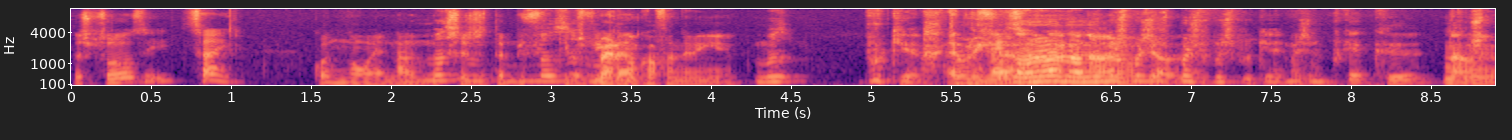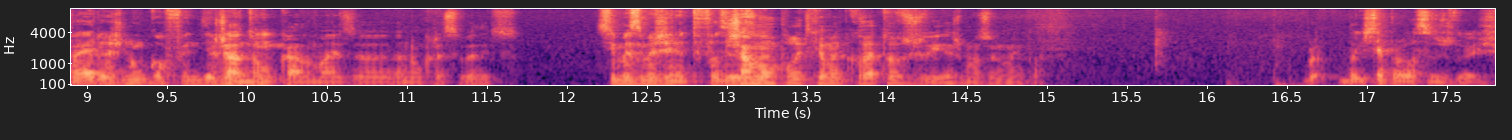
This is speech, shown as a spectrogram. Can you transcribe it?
das pessoas e sai. Quando não é nada Mas- que seja mas- tipificado. Espero nunca ofender ninguém. Mas porquê? brincar, não, não, não, não, não, mas, uma mas, mas porquê? Imagina, porquê é que Não, tu esperas eu- nunca ofender Já estou um ninguém? bocado mais a, a não querer saber disso. Sim, mas imagina, tu fazes. Chamam politicamente correto todos os dias, mas eu não me importo. Isto é para vocês dois.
